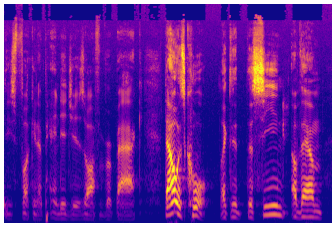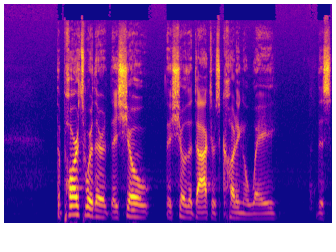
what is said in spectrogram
these fucking appendages off of her back. That was cool. Like the, the scene of them, the parts where they they show they show the doctors cutting away this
